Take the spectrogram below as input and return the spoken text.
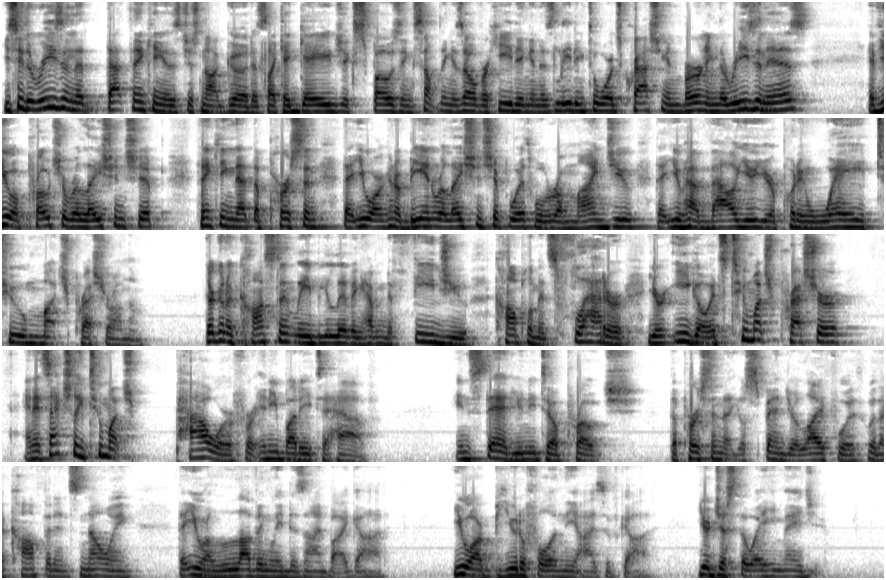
You see, the reason that that thinking is just not good, it's like a gauge exposing something is overheating and is leading towards crashing and burning. The reason is if you approach a relationship thinking that the person that you are going to be in relationship with will remind you that you have value, you're putting way too much pressure on them. They're going to constantly be living having to feed you compliments, flatter your ego. It's too much pressure and it's actually too much power for anybody to have. Instead, you need to approach the person that you'll spend your life with with a confidence knowing that you are lovingly designed by God. You are beautiful in the eyes of God. You're just the way He made you.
